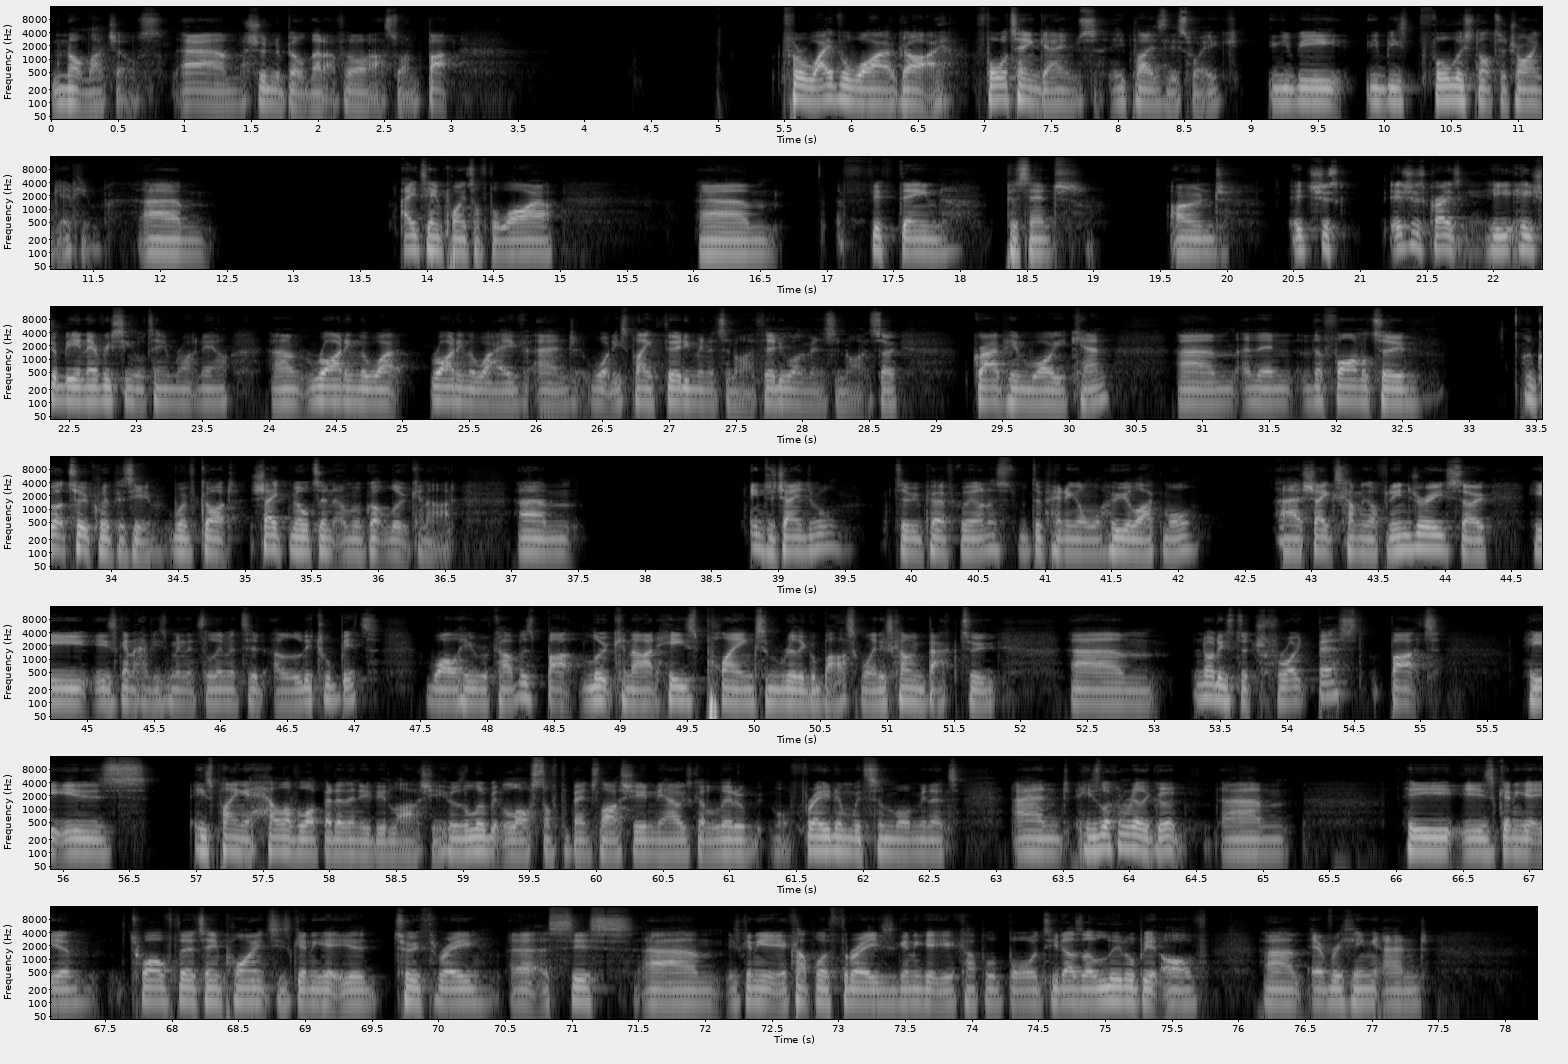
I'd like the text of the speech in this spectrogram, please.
not much else. Um, I shouldn't have built that up for the last one, but for a waiver wire guy, 14 games he plays this week you'd be you'd be foolish not to try and get him. Um, 18 points off the wire, um, 15% owned. It's just it's just crazy. He he should be in every single team right now, um, riding the wa- riding the wave. And what he's playing 30 minutes a night, 31 minutes a night. So grab him while you can. Um, and then the final two, we've got two clippers here. We've got Shake Milton and we've got Luke Kennard. Um, interchangeable, to be perfectly honest, depending on who you like more. Uh, Shake's coming off an injury, so he is going to have his minutes limited a little bit while he recovers. But Luke Kennard, he's playing some really good basketball and he's coming back to um, not his Detroit best, but he is he's playing a hell of a lot better than he did last year. He was a little bit lost off the bench last year. Now he's got a little bit more freedom with some more minutes, and he's looking really good. Um, he is going to get you 12, 13 points. He's going to get you two, three uh, assists. Um, he's going to get you a couple of threes. He's going to get you a couple of boards. He does a little bit of um, everything and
